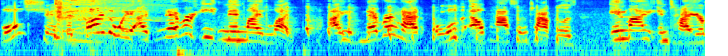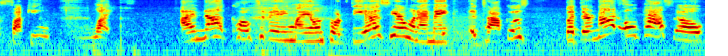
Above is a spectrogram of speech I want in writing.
bullshit that, by the way, I've never eaten in my life. I have never had old El Paso tacos in my entire fucking life. I'm not cultivating my own tortillas here when I make uh, tacos, but they're not El Paso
